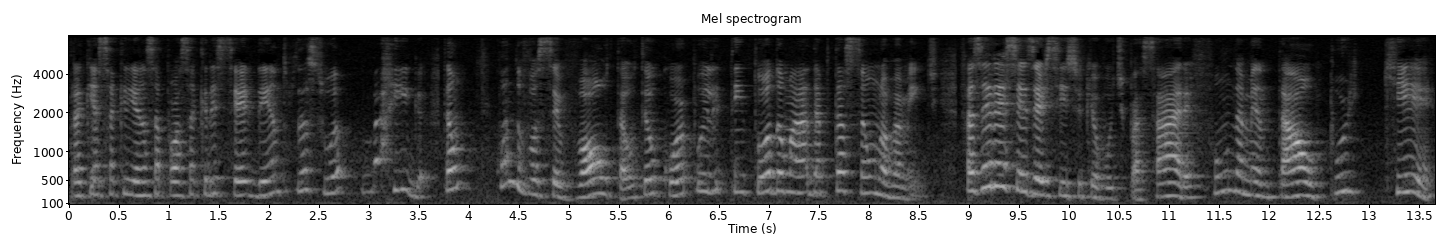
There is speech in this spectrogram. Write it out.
para que essa criança possa crescer dentro da sua barriga. Então, quando você volta, o teu corpo ele tem toda uma adaptação novamente. Fazer esse exercício que eu vou te passar é fundamental porque quê?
